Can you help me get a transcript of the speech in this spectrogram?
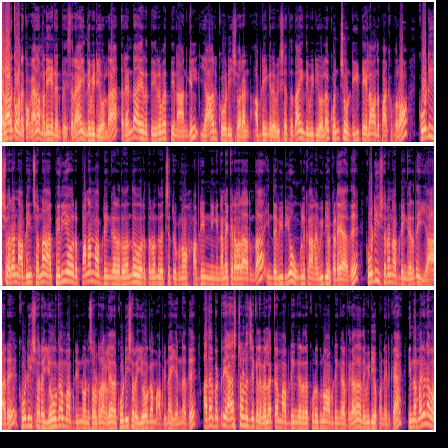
எல்லாருக்கும் வணக்கங்க. நான் மணிகண்டன் பேசுகிறேன் இந்த வீடியோவில் ரெண்டாயிரத்தி இருபத்தி நான்கில் யார் கோடீஸ்வரன் அப்படிங்கிற விஷயத்தை தான் இந்த வீடியோவில் கொஞ்சம் டீட்டெயிலாக வந்து பார்க்க போகிறோம் கோடீஸ்வரன் அப்படின்னு சொன்னால் பெரிய ஒரு பணம் அப்படிங்கிறது வந்து ஒருத்தர் வந்து வச்சுட்டு இருக்கணும் அப்படின்னு நீங்கள் நினைக்கிறவராக இருந்தால் இந்த வீடியோ உங்களுக்கான வீடியோ கிடையாது. கோடீஸ்வரன் அப்படிங்கிறது யார்? கோடீஸ்வர யோகம் அப்படின்னு ஒன்று சொல்கிறாங்களே அந்த கோடீஸ்வர யோகம் அப்படின்னா என்னது? அதை பற்றி ஆஸ்ட்ராலஜிக்கல் விளக்கம் அப்படிங்கிறத கொடுக்கணும் அப்படிங்கிறதுக்காக தான் அந்த வீடியோ பண்ணியிருக்கேன் இந்த மாதிரி நம்ம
